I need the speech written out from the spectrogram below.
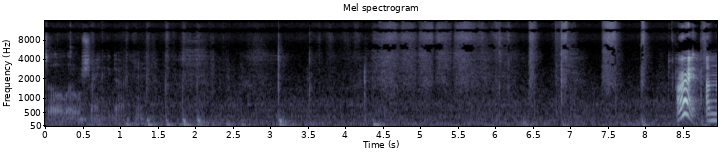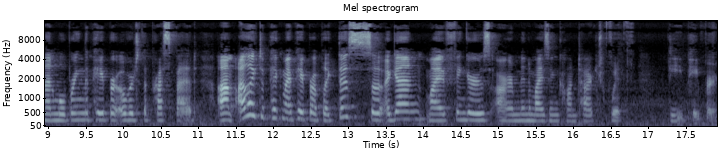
Still a little shiny down here. All right, and then we'll bring the paper over to the press bed. Um, I like to pick my paper up like this, so again, my fingers are minimizing contact with the paper.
